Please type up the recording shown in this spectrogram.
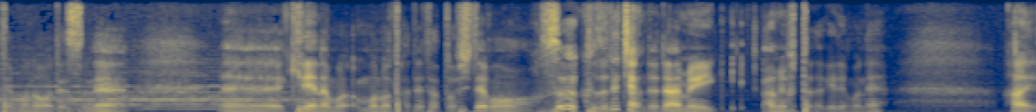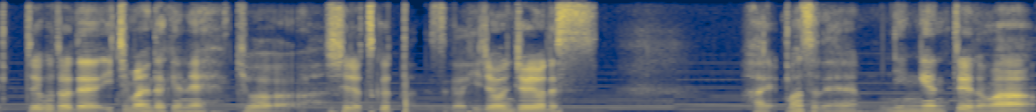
建物をですね、えー、綺麗なものを建てたとしても、すぐ崩れちゃうんだよね、雨、雨降っただけでもね。はい。ということで、1万円だけね、今日は資料作ったんですが、非常に重要です。はい。まずね、人間っていうのは、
